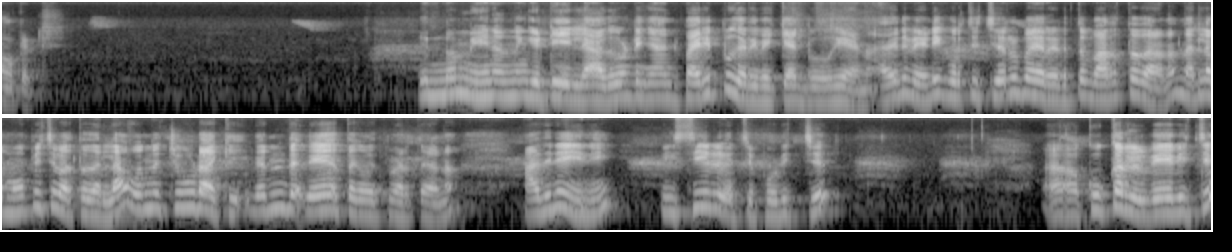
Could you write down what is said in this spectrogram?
നോക്കട്ടെ. ഇന്നും മീനൊന്നും കിട്ടിയില്ല. അതുകൊണ്ട് ഞാൻ പരിപ്പ് കറി വെക്കാൻ പോവുകയാണ്. അതിന് വേണ്ടി കുറച്ച് ചെറുപയറെടുത്ത് വറുത്തതാണ്. നല്ല മൂപ്പിച്ച് വറുത്തതല്ല. ഒന്ന് ചൂടാക്കി വെന്ത് വേഗത്ത് വറുത്തതാണ്. അതിനെ ഇനി മിക്സിയിൽ വെച്ച് പൊടിച്ച് കുക്കറിൽ വേവിച്ച്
